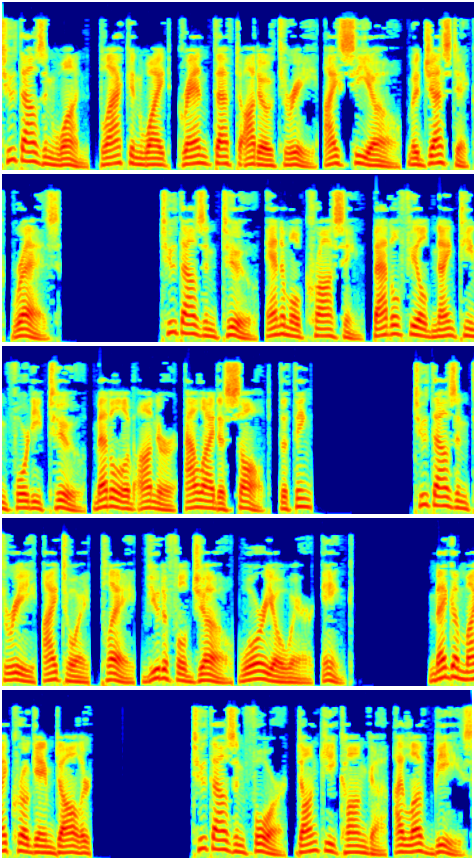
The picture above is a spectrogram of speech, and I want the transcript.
2001, Black and White, Grand Theft Auto 3, ICO, Majestic, Rez 2002, Animal Crossing, Battlefield 1942, Medal of Honor, Allied Assault, The Thing 2003, EyeToy, Play, Beautiful Joe, WarioWare, Inc. Mega Microgame Dollar 2004, Donkey Konga, I Love Bees,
